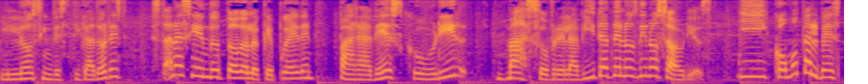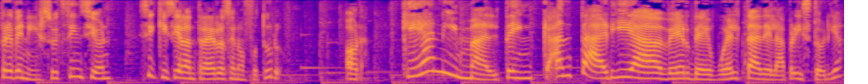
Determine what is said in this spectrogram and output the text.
y los investigadores están haciendo todo lo que pueden para descubrir más sobre la vida de los dinosaurios y cómo tal vez prevenir su extinción si quisieran traerlos en un futuro. Ahora, ¿qué animal te encantaría ver de vuelta de la prehistoria?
